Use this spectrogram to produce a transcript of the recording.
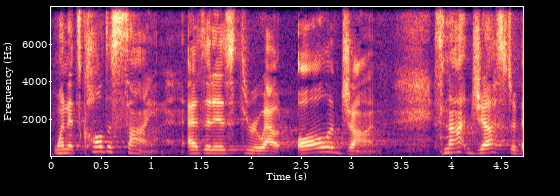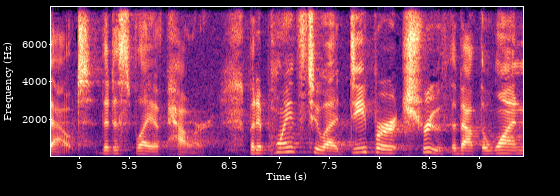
when it's called a sign, as it is throughout all of John, it's not just about the display of power, but it points to a deeper truth about the one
